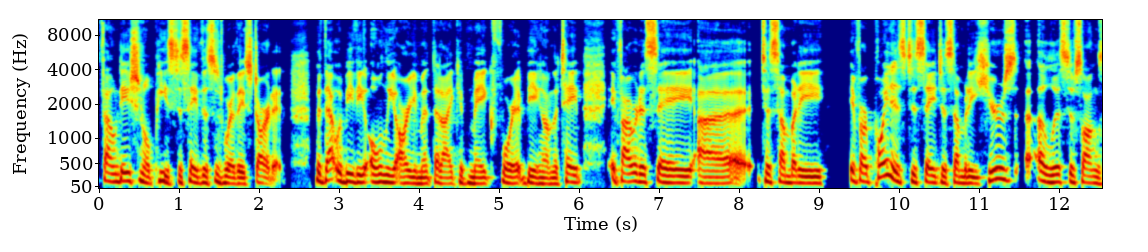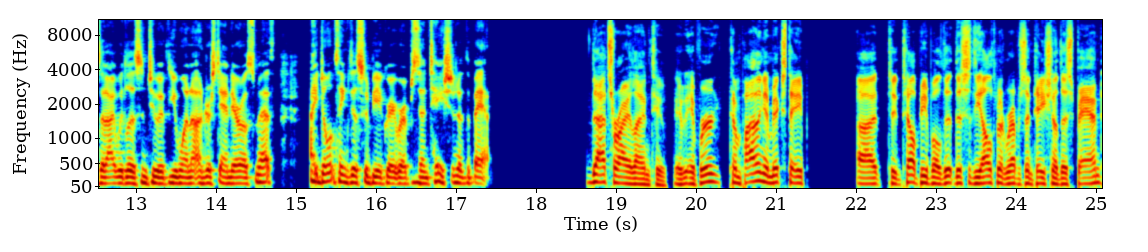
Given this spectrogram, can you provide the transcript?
foundational piece to say this is where they started but that would be the only argument that i could make for it being on the tape if i were to say uh, to somebody if our point is to say to somebody, here's a list of songs that I would listen to if you want to understand Aerosmith, I don't think this would be a great representation of the band. That's where I land too. If, if we're compiling a mixtape uh, to tell people that this is the ultimate representation of this band,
